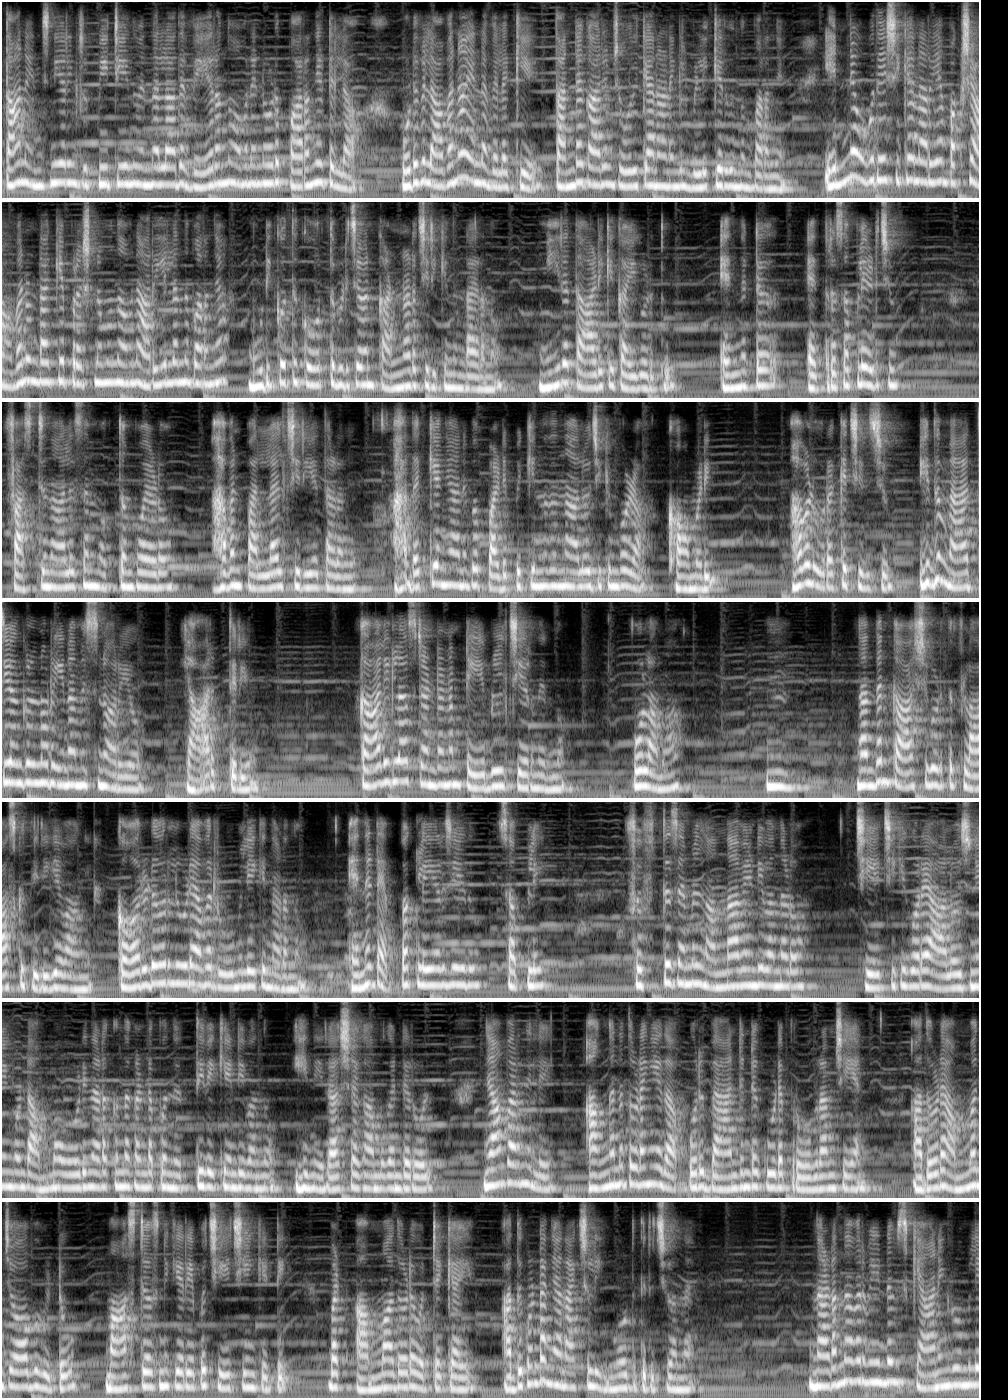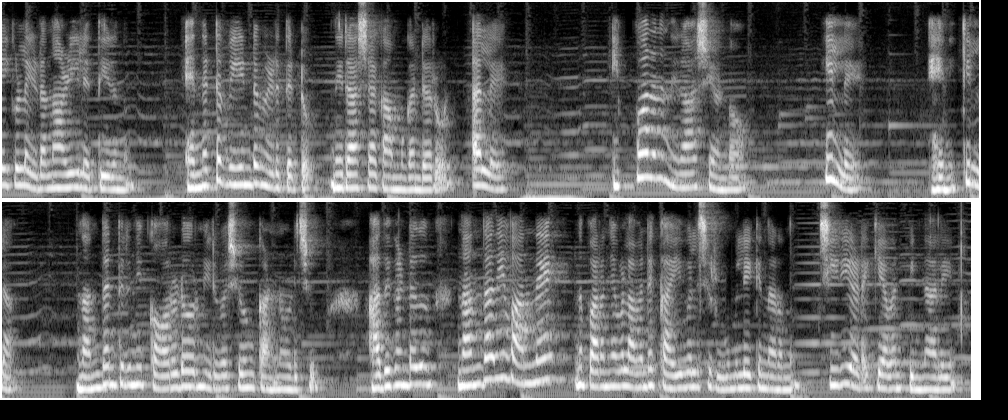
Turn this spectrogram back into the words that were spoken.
താൻ എഞ്ചിനീയറിംഗ് റിപ്പീറ്റ് ചെയ്യുന്നു എന്നല്ലാതെ വേറൊന്നും അവൻ എന്നോട് പറഞ്ഞിട്ടില്ല. ഒടുവിൽ അവനാ എന്നെ വിലക്കിയേ. തന്റെ കാര്യം ചോദിക്കാനാണെങ്കിൽ വിളിക്കരുതെന്നും പറഞ്ഞ്. എന്നെ ഉപദേശിക്കാൻ അറിയാം പക്ഷെ അവൻ ഉണ്ടാക്കിയ പ്രശ്നമൊന്നും അവൻ അറിയില്ലെന്ന് പറഞ്ഞ മുടിക്കൊത്ത് കോർത്തു പിടിച്ചവൻ കണ്ണടച്ചിരിക്കുന്നുണ്ടായിരുന്നു. മീര താടിക്ക് കൈകൊടുത്തു എന്നിട്ട് എത്ര സപ്ലൈ അടിച്ചു? ഫസ്റ്റ് നാല് ദിവസം മൊത്തം പോയടോ. അവൻ പല്ലാൽ ചിരിയെ തടഞ്ഞു. അതൊക്കെ ഞാനിപ്പോൾ പഠിപ്പിക്കുന്നതെന്ന് ആലോചിക്കുമ്പോഴാ. കോമഡി. അവൾ ഉറക്കെ ചിരിച്ചു. ഇത് മാത്യു അങ്കിളിനോ റീന മിസ്സിനോ അറിയോ? യാർക്ക് തെരയും? കാലി ഗ്ലാസ് രണ്ടെണ്ണം ടേബിളിൽ ചേർന്നിരുന്നു. പോലാമാ. നന്ദൻ കാശ് കൊടുത്ത് ഫ്ലാസ്ക് തിരികെ വാങ്ങി. കോറിഡോറിലൂടെ അവർ റൂമിലേക്ക് നടന്നു. എന്നിട്ട് എപ്പ ക്ലിയർ ചെയ്തു സപ്ലൈ? ഫിഫ്ത്ത് സെമ്മിൽ നന്നാവേണ്ടി വന്നടോ. ചേച്ചിക്ക് കുറെ ആലോചനയും കൊണ്ട് അമ്മ ഓടി നടക്കുന്ന കണ്ടപ്പോൾ നിർത്തിവെക്കേണ്ടി വന്നു. ഈ നിരാശ കാമുകന്റെ റോൾ. ഞാൻ പറഞ്ഞില്ലേ അങ്ങനെ തുടങ്ങിയതാ ഒരു ബാൻഡിന്റെ കൂടെ പ്രോഗ്രാം ചെയ്യാൻ. അതോടെ അമ്മ ജോബ് വിട്ടു. മാസ്റ്റേഴ്സിന് കയറിയപ്പോൾ ചേച്ചിയും കിട്ടി. ബട്ട് അമ്മ അതോടെ ഒറ്റയ്ക്കായി. അതുകൊണ്ടാണ് ഞാൻ ആക്ച്വലി ഇങ്ങോട്ട് തിരിച്ചു വന്നത് നടന്നവർ വീണ്ടും സ്കാനിംഗ് റൂമിലേക്കുള്ള ഇടനാഴിയിൽ എത്തിയിരുന്നു എന്നിട്ട് വീണ്ടും എടുത്തിട്ടു നിരാശ കാമുകന്റെ റോൾ അല്ലേ? ഇപ്പോൾ അതിന് നിരാശയുണ്ടോ? ഇല്ലേ? എനിക്കില്ല. നന്ദൻ തിരിഞ്ഞ് കോറിഡോറിന് ഇരുവശവും കണ്ണോടിച്ചു. അത് കണ്ടതും നന്ദ നീ വന്നേ എന്ന് പറഞ്ഞവൾ അവന്റെ കൈവലിച്ച് റൂമിലേക്ക് നടന്നു. ചിരിയടക്കി അവൻ പിന്നാലെയും.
